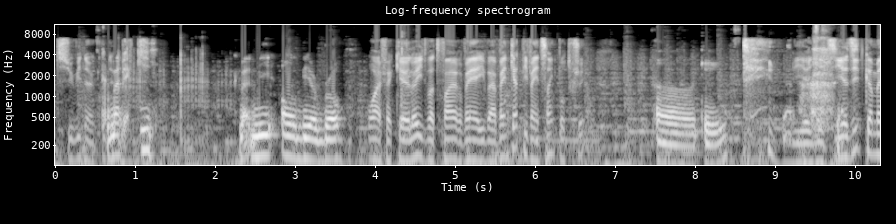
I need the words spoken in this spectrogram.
suivi d'un coup de bec. me. All beer, bro. Ouais, fait que là, il va te faire 20, il va à 24 puis 25 pour toucher. Euh, ok. il, a, il a- il a dit de combat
